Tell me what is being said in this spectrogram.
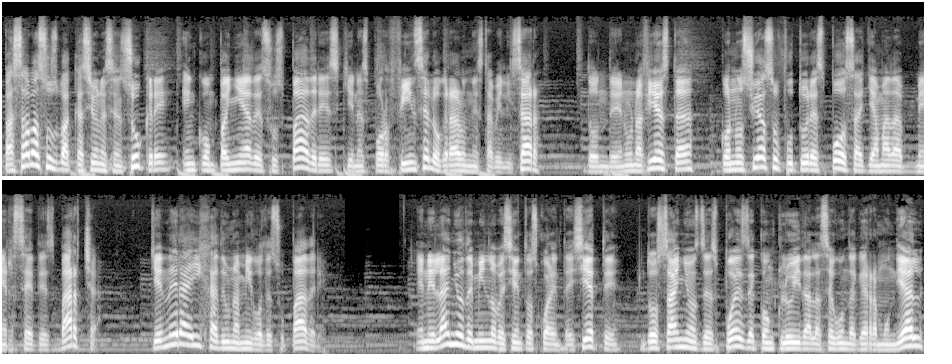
Pasaba sus vacaciones en Sucre en compañía de sus padres, quienes por fin se lograron estabilizar, donde en una fiesta conoció a su futura esposa llamada Mercedes Barcha, quien era hija de un amigo de su padre. En el año de 1947, dos años después de concluida la Segunda Guerra Mundial,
